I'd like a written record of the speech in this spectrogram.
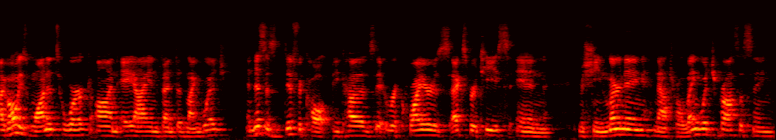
I've always wanted to work on AI invented language, and this is difficult because it requires expertise in machine learning, natural language processing,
